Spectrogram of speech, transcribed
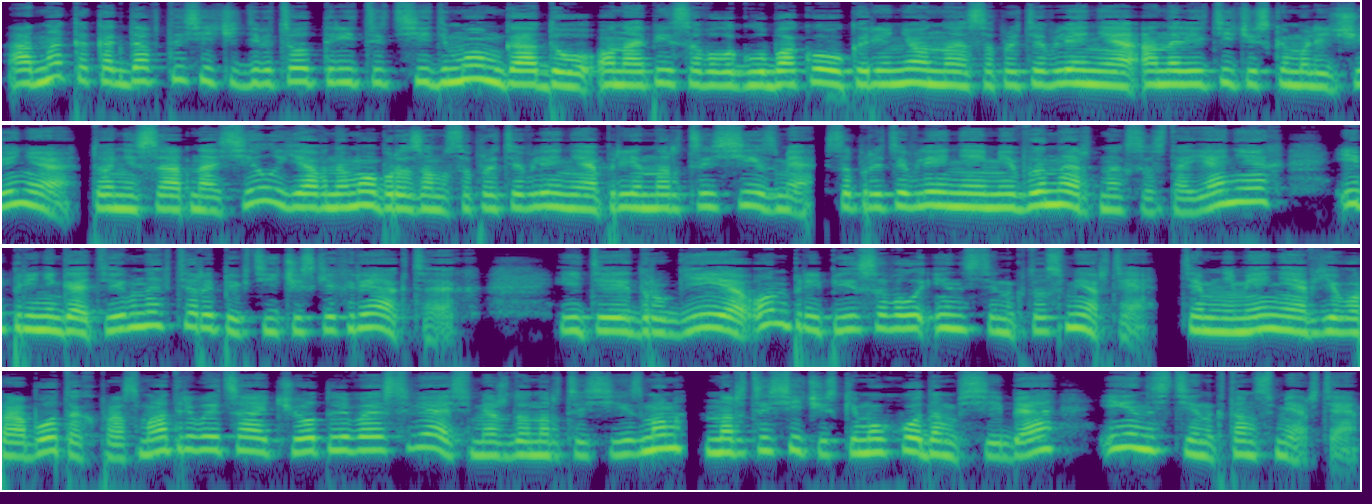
Однако, когда в 1937 году он описывал глубоко укорененное сопротивление аналитическому лечению, то не соотносил явным образом сопротивление при нарциссизме сопротивлениями в инертных состояниях и при негативных терапевтических реакциях. И те, и другие он приписывал инстинкту смерти. Тем не менее, в его работах просматривается отчетливая связь между нарциссизмом, нарциссическим уходом в себя и инстинктом смерти.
